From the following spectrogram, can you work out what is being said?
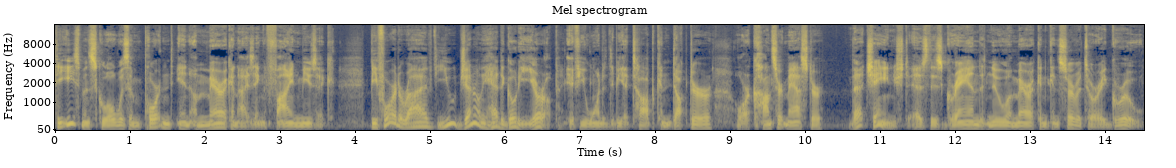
The Eastman School was important in Americanizing fine music. Before it arrived, you generally had to go to Europe if you wanted to be a top conductor or concertmaster. That changed as this grand new American conservatory grew.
